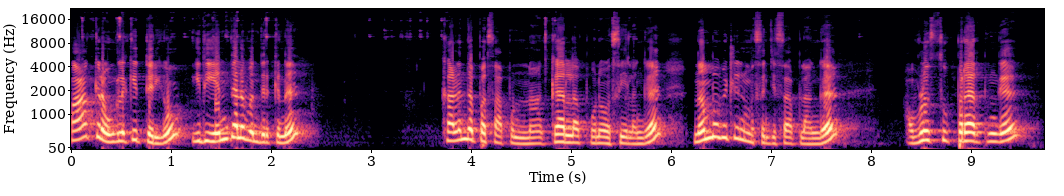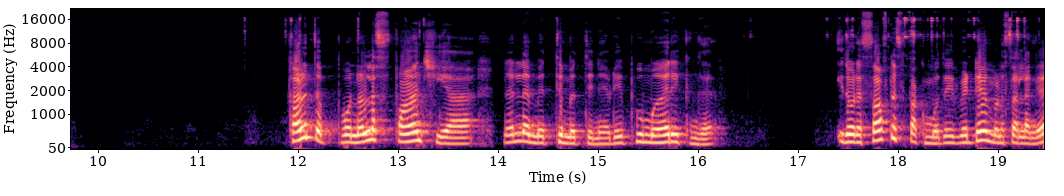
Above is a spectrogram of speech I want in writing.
பார்க்குற உங்களுக்கே தெரியும் இது எந்த அளவு வந்திருக்குன்னு. கலந்தப்போ சாப்பிட்ணுன்னா கேரளா போன அவசியம் இல்லைங்க. நம்ம வீட்டில் நம்ம செஞ்சு சாப்பிட்லாங்க. அவ்வளோ சூப்பராக இருக்குங்க. கலந்தப்போ நல்ல ஸ்பாஞ்சியாக நல்ல மெத்து மெத்துன்னு அப்படியே பூ மாதிரி இருக்குங்க. இதோட சாஃப்ட்னஸ் பார்க்கும்போது வெட்டவே மனசு இல்லைங்க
